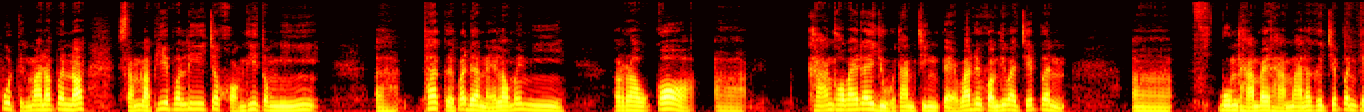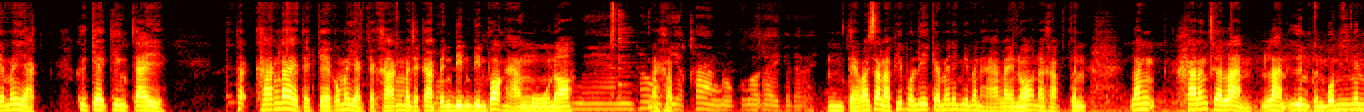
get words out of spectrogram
พูดถึงว่าเนาะเปิ้ลเนาะสำหรับพี่พอลลี่เจ้าของที่ตรงนี้เอ่อถ้าเกิดว่าเดือนไหนเราไม่มี เราก็เอ่อค้างเขาไว้ได้อยู่ตามจริง แต่ว่าด้วยความที่ว่าเจเปิ้ลเอ่อบูมถามไปถามมาแล้วคือเจเปิ้ลแกไม่อยาก คือแกเกรงใจถ้าค้างได้แต่แกก็ไม่อยากจะค้างมันจะกลายเป็นดินดินพอกหางหมูเนาะ แมน นะครับ เบียกข้างเราก็ว่าได้ก็ได้ อืมแต่ว่าสำหรับพี่พอลลี่แกไม่ได้มีปัญหาอะไรเนาะนะครับเพิ่นลังหาลังเชือล้านล้านอื่นเพิ่นบ่มีเงิน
